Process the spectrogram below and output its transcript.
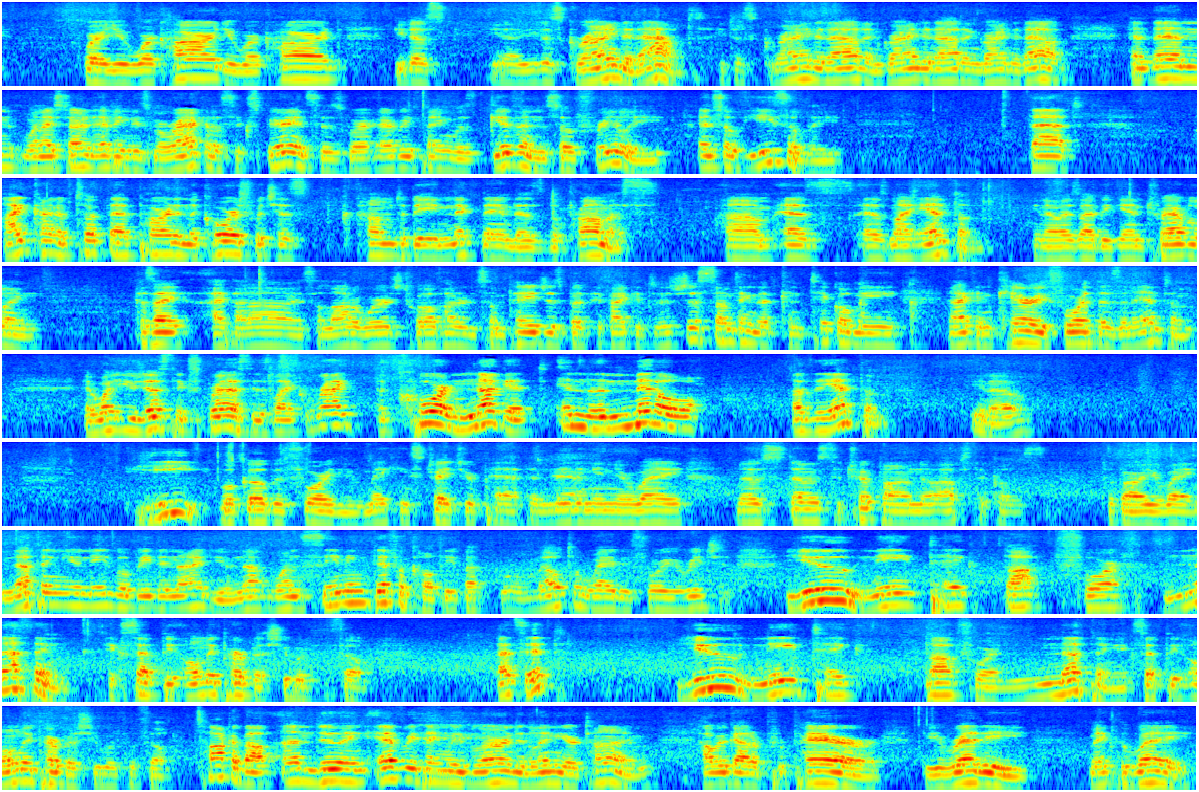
where you work hard, you work hard, you just, you know, you just grind it out. You just grind it out and grind it out and grind it out. And then when I started having these miraculous experiences where everything was given so freely and so easily, that I kind of took that part in the Course which has come to be nicknamed as the Promise, um, as, as my anthem, you know, as I began traveling. Because I, I thought, oh, it's a lot of words, 1,200 and some pages, but if I could, it's just something that can tickle me and I can carry forth as an anthem. And what you just expressed is like right the core nugget in the middle of the anthem, you know. He will go before you, making straight your path and leading in your way, no stones to trip on, no obstacles to bar your way. Nothing you need will be denied you, not one seeming difficulty, but will melt away before you reach it. You need take thought for nothing except the only purpose you would fulfill. That's it. You need take thought for nothing except the only purpose you would fulfill. Talk about undoing everything we've learned in linear time, how we've got to prepare, be ready, make the way.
